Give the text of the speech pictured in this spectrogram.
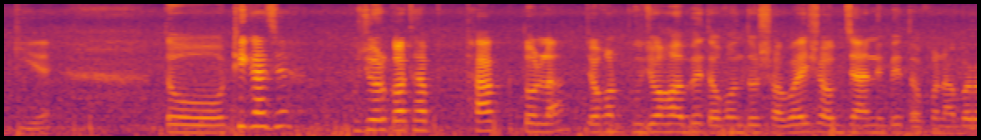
এগিয়ে। তো ঠিক আছে, পুজোর কথা থাক তোলা। যখন পুজো হবে, তখন তো সবাই সব জানবে, তখন আবার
